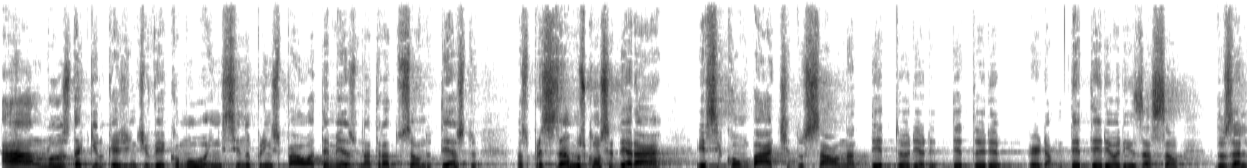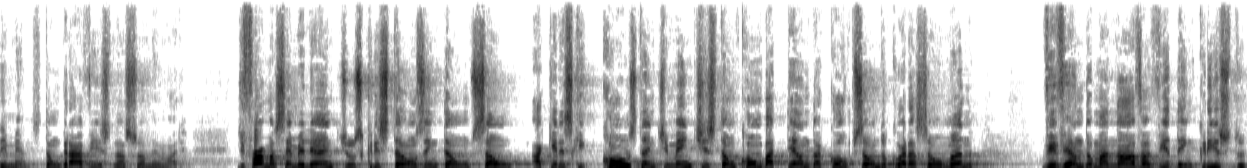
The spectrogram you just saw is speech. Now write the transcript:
à luz daquilo que a gente vê como ensino principal, até mesmo na tradução do texto, nós precisamos considerar esse combate do sal na deterior, deterior, perdão, deteriorização dos alimentos. Então, grave isso na sua memória. De forma semelhante, os cristãos, então, são aqueles que constantemente estão combatendo a corrupção do coração humano, vivendo uma nova vida em Cristo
